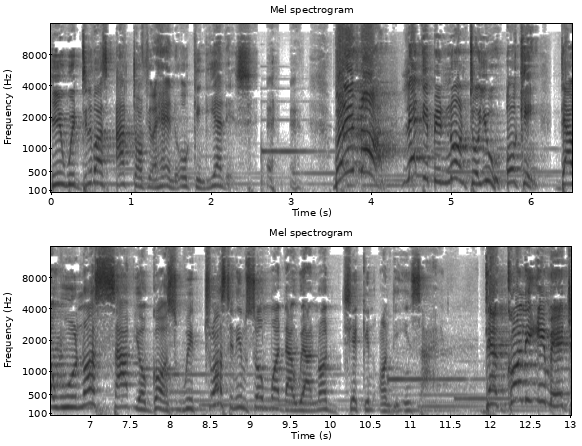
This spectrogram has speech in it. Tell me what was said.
he will deliver us out of your hand, O king. Hear this. but if not, let it be known to you, O king, that we will not serve your gods. We trust in him so much that we are not shaking on the inside. The golden image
